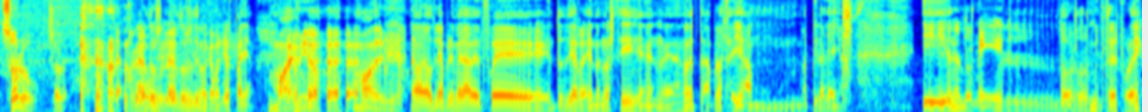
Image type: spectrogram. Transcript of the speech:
¿Solo? Solo- la- las, dos, las dos últimas que han venido a España. Madre mía. Madre mía. No, la, la primera vez fue en tu tierra, en Donosti, en, en Anoeta, pero hace ya una pila de años. Y en el 2002 o 2003, por ahí.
